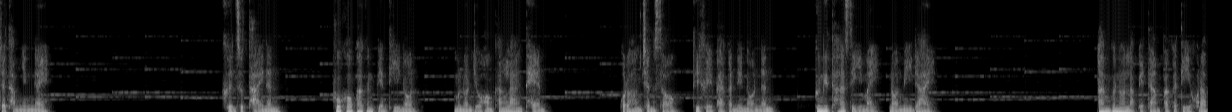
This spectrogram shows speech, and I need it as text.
จะทำยังไง คืนสุดท้ายนั้น พวกเขาพากันเปลี่ยนที่นอนมานอนอยู่ห้องข้างล่างแทนเพราะห้องชั้นสองที่เคยพากันได้นอนนั้นเพิ่งได้ทาสีใหม่นอนไม่ได้ อามก็นอนหลับไปตามปกติครับ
